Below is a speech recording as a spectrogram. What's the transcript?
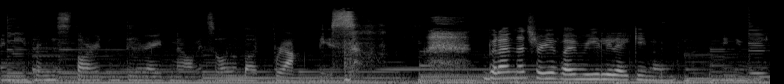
I mean from the start until right now, it's all about practice. but I'm not sure if I'm really like, you know, anyway.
